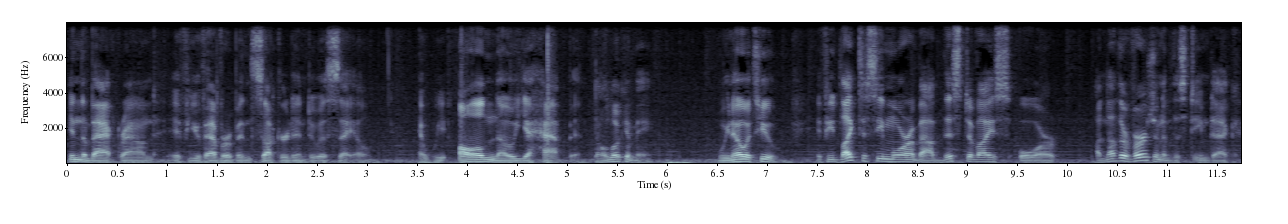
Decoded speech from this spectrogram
in the background if you've ever been suckered into a sale. And we all know you have been. Don't look at me. We know it's you. If you'd like to see more about this device or another version of the Steam Deck,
